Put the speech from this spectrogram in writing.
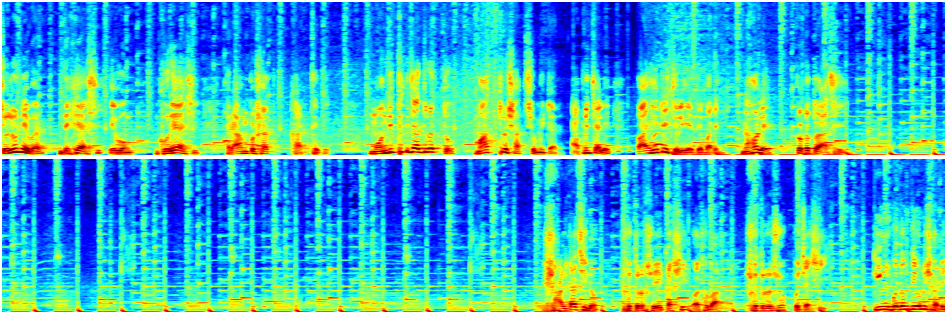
চলুন এবার দেখে আসি এবং ঘুরে আসি রামপ্রসাদ ঘাট থেকে। মন্দির থেকে যা দূরত্ব মাত্র সাতশো মিটার। আপনি চাইলে পায়ে হেঁটে চলে যেতে পারেন, না হলে টোটো তো আসেই সালটা ছিল সতেরোশো একাশি অথবা সতেরোশো পঁচাশি। কিংবদন্তি অনুসারে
